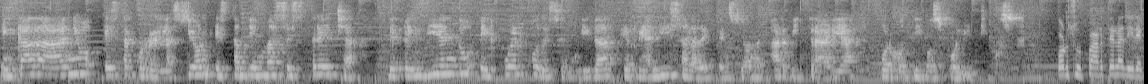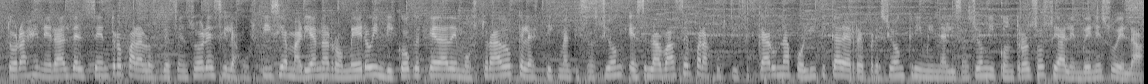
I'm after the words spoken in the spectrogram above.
En cada año esta correlación es también más estrecha dependiendo el cuerpo de seguridad que realiza la detención arbitraria por motivos políticos. Por su parte, la directora general del Centro para los Defensores y la Justicia, Mariana Romero, indicó que queda demostrado que la estigmatización es la base para justificar una política de represión, criminalización y control social en Venezuela.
